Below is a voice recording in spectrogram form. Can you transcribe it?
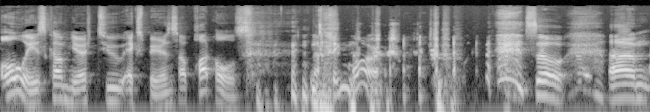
always come here to experience our potholes, nothing more. so, um,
